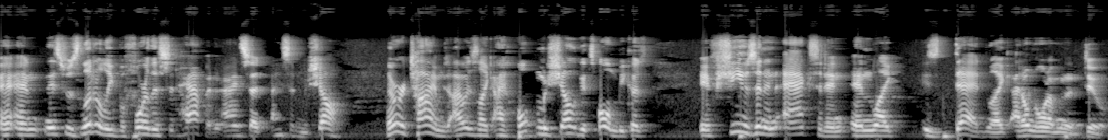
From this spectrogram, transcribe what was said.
and this was literally before this had happened. And I said, I said, Michelle, there were times I was like, I hope Michelle gets home because if she is in an accident and like is dead, like I don't know what I'm gonna do.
